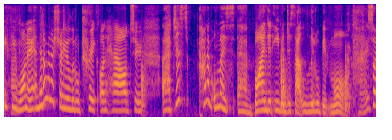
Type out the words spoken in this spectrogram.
if you want to. And then I'm going to show you a little trick on how to uh, just kind of almost uh, bind it even just that little bit more. Okay. So,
